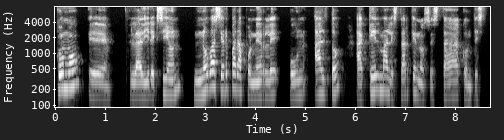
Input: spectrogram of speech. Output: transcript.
cómo eh, la dirección no va a ser para ponerle un alto a aquel malestar que nos está aconteciendo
